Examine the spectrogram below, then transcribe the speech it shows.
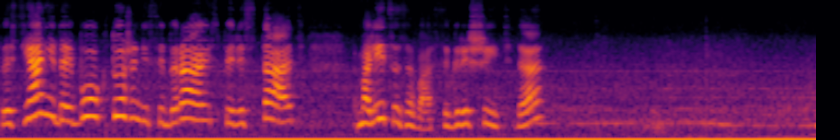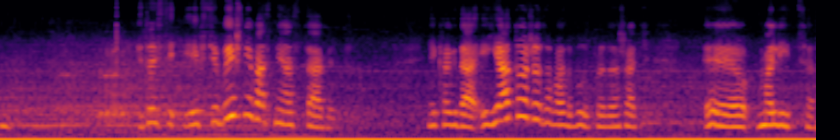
то есть я, не дай бог, тоже не собираюсь перестать молиться за вас и грешить, да, и, то есть и Всевышний вас не оставит никогда, и я тоже за вас буду продолжать э, молиться.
